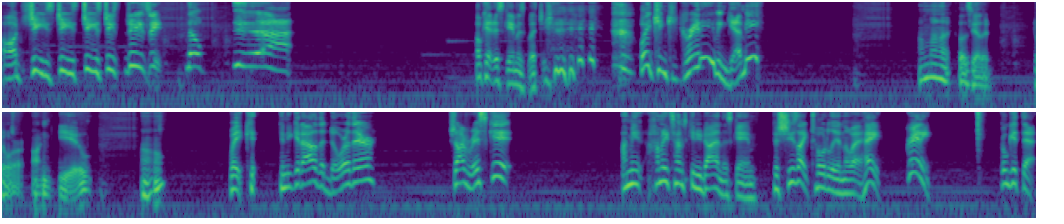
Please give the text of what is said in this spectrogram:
Oh jeez, jeez, jeez, jeez, jeez, jeez. No. Yeah. Okay, this game is glitchy. Wait, can, can Granny even get me? I'm gonna close the other door on you. Oh. Wait, can, can you get out of the door there? Should I risk it? I mean, how many times can you die in this game? Because she's like totally in the way. Hey, Granny, go get that.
